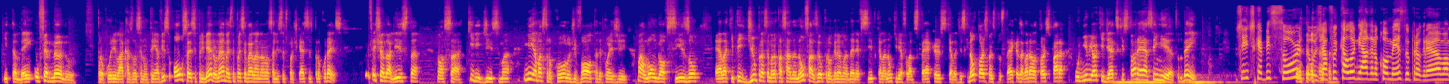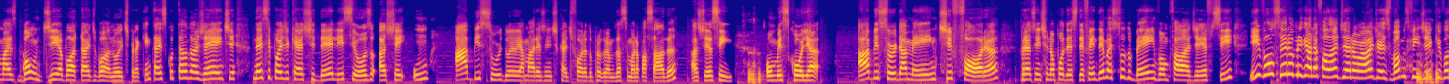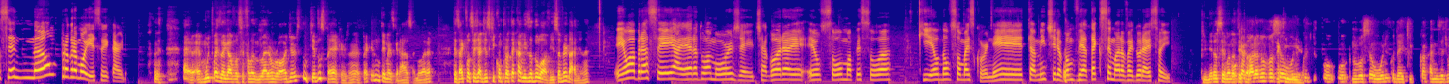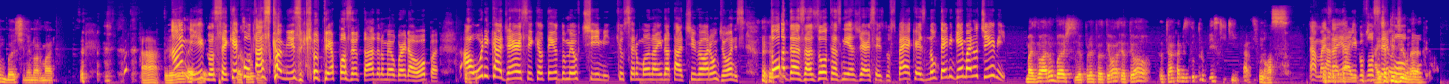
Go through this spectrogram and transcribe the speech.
e também o Fernando procure lá caso você não tenha visto. Ouça esse primeiro, né? Mas depois você vai lá na nossa lista de podcasts e procura esse. E fechando a lista, nossa queridíssima Mia Mastrocolo de volta depois de uma longa off-season. Ela que pediu para a semana passada não fazer o programa da NFC, porque ela não queria falar dos Packers, que ela disse que não torce mais para os Packers, agora ela torce para o New York Jets. Que história é essa, hein, Mia? Tudo bem? Gente, que absurdo! Já fui caluniada no começo do programa, mas bom dia, boa tarde, boa noite para quem está escutando a gente nesse podcast delicioso. Achei um absurdo eu e a Mari a gente ficar de fora do programa da semana passada. Achei assim uma escolha absurdamente fora pra gente não poder se defender, mas tudo bem, vamos falar de AFC e vou ser obrigada a falar de Aaron Rodgers. Vamos fingir que você não programou isso, Ricardo. É, é, muito mais legal você falando do Aaron Rodgers do que dos Packers, né? Packers não tem mais graça agora. Apesar que você já disse que comprou até camisa do Love, isso é verdade, né? Eu abracei a era do amor, gente. Agora eu sou uma pessoa que eu não sou mais corneta. Mentira, vamos ver até que semana vai durar isso aí. Primeira semana Porque agora eu não vou ser o único, o, o, não vou ser o único da equipe com a camisa de um bust, né, no armário. ah, Amigo, é, você quer contar as camisas que eu tenho aposentada no meu guarda-roupa? A única jersey que eu tenho do meu time, que o ser humano ainda tá ativo, é o Aaron Jones. Todas as outras minhas jerseys dos Packers, não tem ninguém mais no time. Mas não eram busts. Eu, por exemplo, eu tenho, uma, eu, tenho uma, eu tenho uma camisa do Trubisky aqui. Cara. Nossa. Ah, mas aí, amigo, você, aí você é pediu, bobo. Né?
